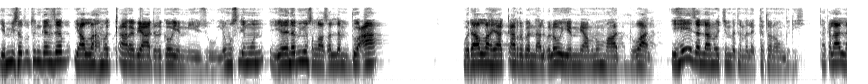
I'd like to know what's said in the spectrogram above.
የሚሰጡትን ገንዘብ የአላህ መቃረቢያ አድርገው የሚይዙ የሙስሊሙን የነቢዩን ስ ሰለም ዱዓ ወደ አላህ ያቃርበናል ብለው የሚያምኑም አሉ አለ ይሄ ዘላኖችን በተመለከተ ነው እንግዲህ። ጠቅላላ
